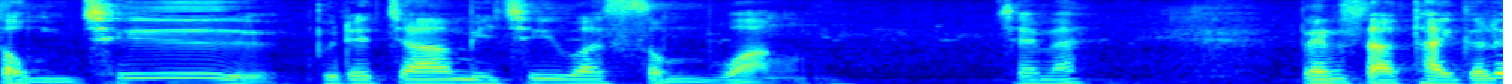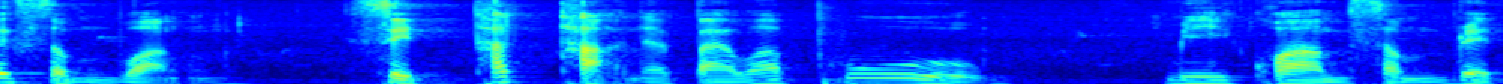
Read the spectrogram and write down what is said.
สมชื่อพุทธเจ้ามีชื่อว่าสมหวัง ใช่ไหมเป็นภาษาไทยก็เรียกสมหวัง สิทธัตถะเนี่ยแปลว่าผู้มีความสำเร็จ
